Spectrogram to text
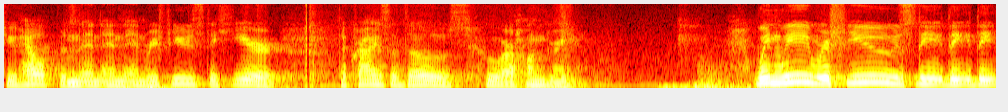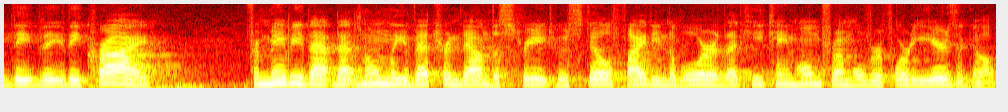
to help and, and, and, and refuse to hear the cries of those who are hungry. when we refuse the, the, the, the, the, the cry from maybe that, that lonely veteran down the street who's still fighting the war that he came home from over 40 years ago.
